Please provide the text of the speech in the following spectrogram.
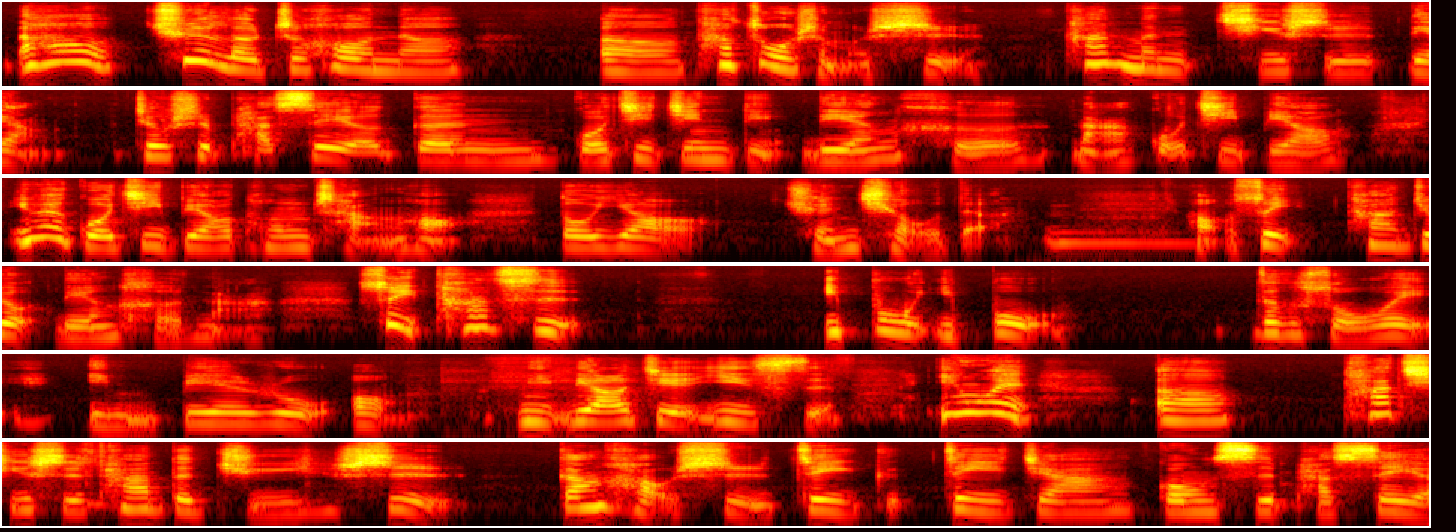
然后去了之后呢，呃，他做什么事？他们其实两。就是 Paseo 跟国际金鼎联合拿国际标，因为国际标通常哈都要全球的，嗯，好，所以他就联合拿，所以他是一步一步，这个所谓引鳖入瓮，你了解意思？因为呃，他其实他的局是。刚好是这个这一家公司 Paseo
